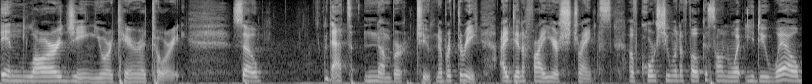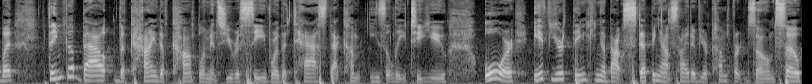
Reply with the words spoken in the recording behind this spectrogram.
enlarging your territory? So, that's number two. Number three, identify your strengths. Of course, you want to focus on what you do well, but think about the kind of compliments you receive or the tasks that come easily to you. Or if you're thinking about stepping outside of your comfort zone. So,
